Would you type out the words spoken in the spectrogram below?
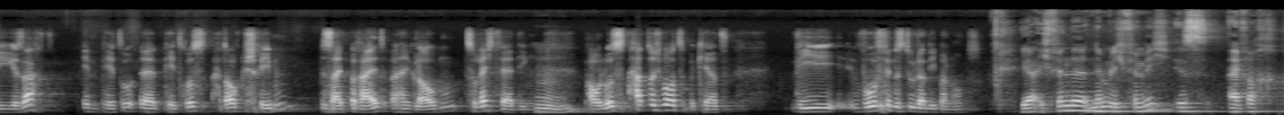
wie gesagt, im Petrus, äh, Petrus hat auch geschrieben, seid bereit, euren Glauben zu rechtfertigen. Mhm. Paulus hat durch Worte bekehrt. Wie, wo findest du dann die Balance? Ja, ich finde nämlich für mich ist einfach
